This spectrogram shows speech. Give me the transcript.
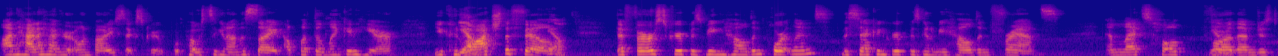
on how to have your own body sex group. We're posting it on the site. I'll put the link in here. You can Yeah. watch the film. Yeah. The first group is being held in Portland. The second group is going to be held in France. And let's hope for Yeah. them just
